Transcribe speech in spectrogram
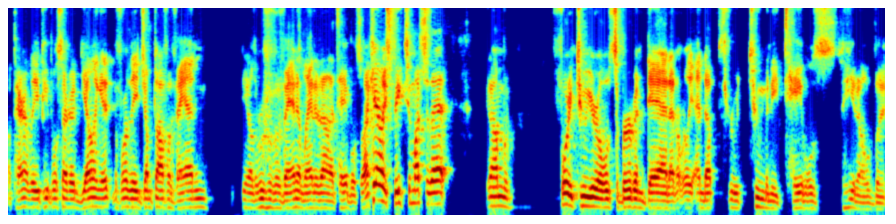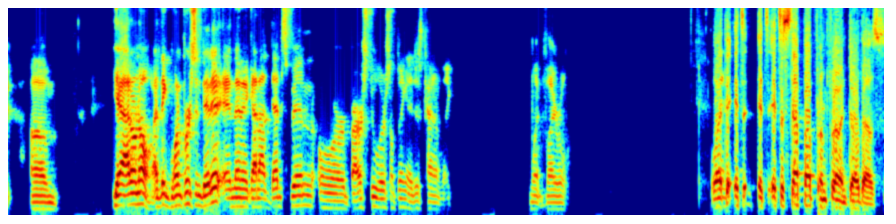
apparently people started yelling it before they jumped off a van, you know, the roof of a van and landed on a table. So I can't really speak too much to that. You know, I'm a 42 year old suburban dad. I don't really end up through too many tables, you know, but um, yeah, I don't know. I think one person did it and then it got on Deadspin or Barstool or something and it just kind of like went viral. Well, I think it's it's it's a step up from throwing dildos.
